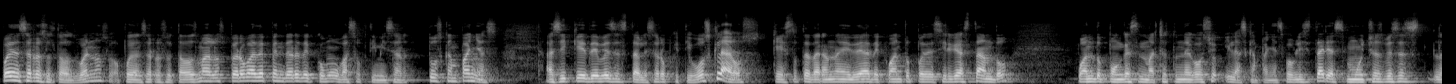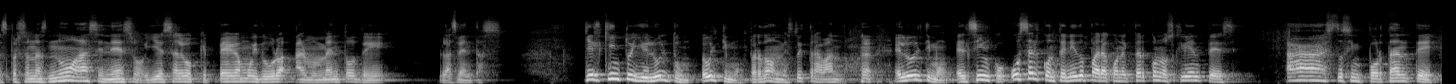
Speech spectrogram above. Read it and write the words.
Pueden ser resultados buenos o pueden ser resultados malos, pero va a depender de cómo vas a optimizar tus campañas. Así que debes establecer objetivos claros, que esto te dará una idea de cuánto puedes ir gastando cuando pongas en marcha tu negocio y las campañas publicitarias. Muchas veces las personas no hacen eso y es algo que pega muy duro al momento de las ventas. Y el quinto y el último, último, perdón, me estoy trabando. El último, el cinco, usa el contenido para conectar con los clientes. Ah, esto es importante.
